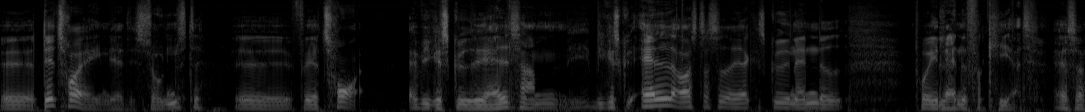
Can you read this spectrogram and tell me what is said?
Øh, det tror jeg egentlig er det sundeste, øh, for jeg tror, at vi kan skyde alle sammen, vi kan skyde, alle os, der sidder her, kan skyde en anden ned på et eller andet forkert. Altså,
